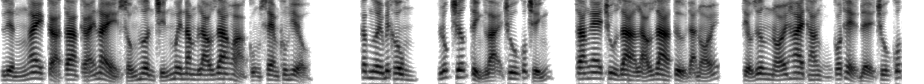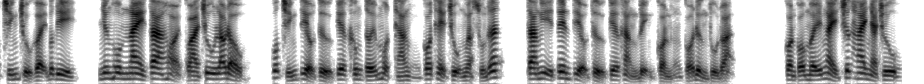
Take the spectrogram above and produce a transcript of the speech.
liền ngay cả ta cái này sống hơn chín mươi năm lao gia hỏa cũng xem không hiểu các ngươi biết không, lúc trước tỉnh lại chu quốc chính, ta nghe chu gia lão gia tử đã nói, tiểu dương nói hai tháng có thể để chu quốc chính chủ gậy bước đi, nhưng hôm nay ta hỏi qua chu lão đầu, quốc chính tiểu tử kia không tới một tháng có thể trụ ngoặt xuống đất, ta nghĩ tên tiểu tử kia khẳng định còn có đường thủ đoạn. Còn có mấy ngày trước hai nhà chu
